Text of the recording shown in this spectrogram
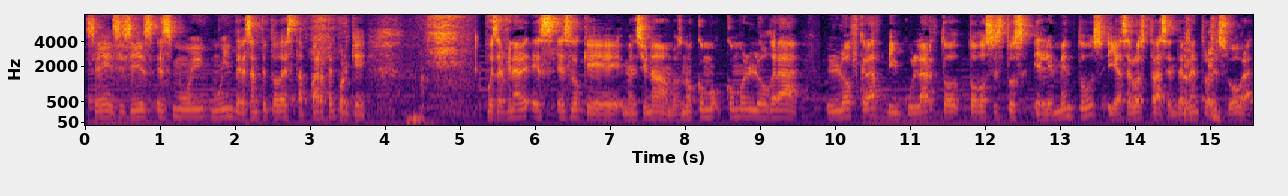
Sí, sí, sí, es, es muy, muy interesante toda esta parte porque pues al final es, es lo que mencionábamos, ¿no? ¿Cómo, cómo logra Lovecraft vincular to, todos estos elementos y hacerlos trascender dentro de su obra?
